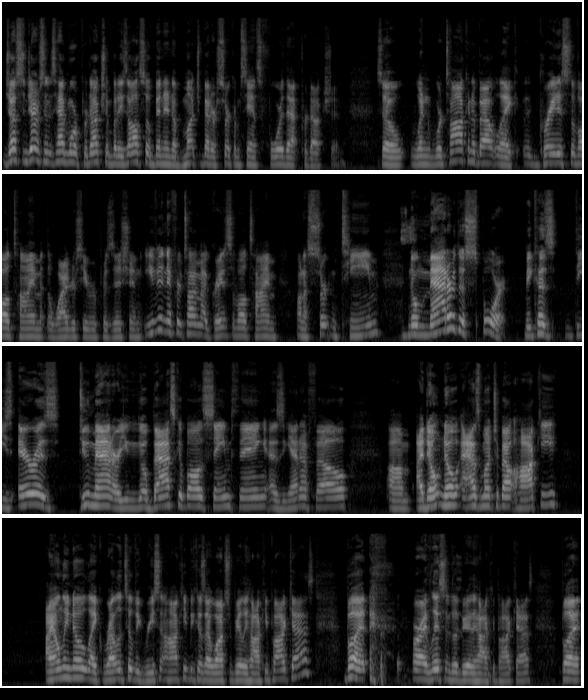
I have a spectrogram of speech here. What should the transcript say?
Justin Jefferson's had more production, but he's also been in a much better circumstance for that production. So when we're talking about like greatest of all time at the wide receiver position, even if we're talking about greatest of all time on a certain team, no matter the sport, because these eras do matter. You could go basketball, the same thing as the NFL. Um, I don't know as much about hockey. I only know like relatively recent hockey because I watched the Beerly Hockey podcast, but or I listened to the Beerly Hockey podcast. But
